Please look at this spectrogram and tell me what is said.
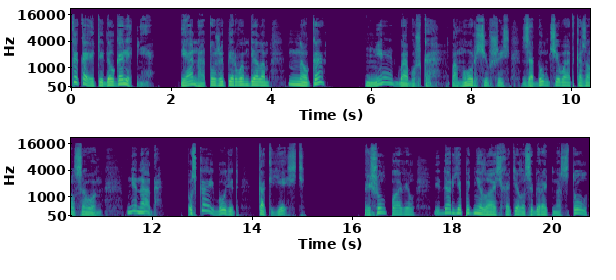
какая ты долголетняя. И она тоже первым делом. Ну-ка, «Нет, бабушка», — поморщившись, задумчиво отказался он, — «не надо. Пускай будет как есть». Пришел Павел, и Дарья поднялась, хотела собирать на стол,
